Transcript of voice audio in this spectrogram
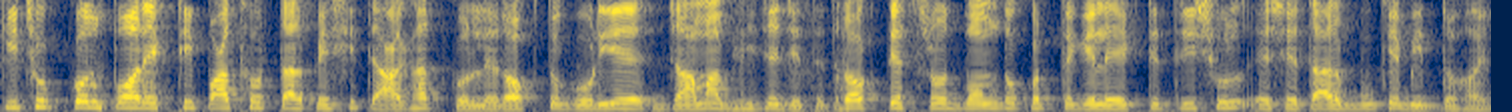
কিছুক্ষণ পর একটি পাথর তার পেশিতে আঘাত করলে রক্ত গড়িয়ে জামা ভিজে যেতে রক্তের স্রোত বন্ধ করতে গেলে একটি ত্রিশূল এসে তার বুকে বিদ্ধ হয়।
